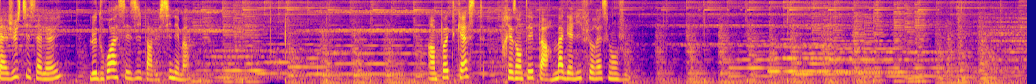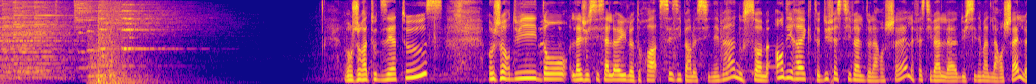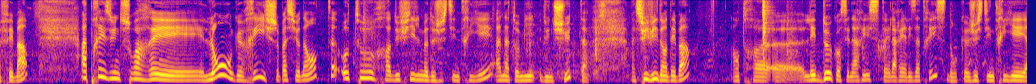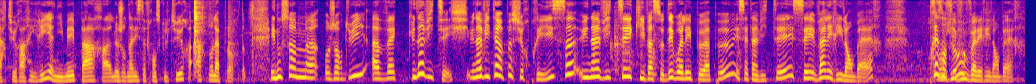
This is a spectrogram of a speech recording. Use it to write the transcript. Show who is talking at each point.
Speaker 1: La justice à l'œil, le droit saisi par le cinéma. Un podcast présenté par Magali Flores-Lonjou.
Speaker 2: Bonjour à toutes et à tous. Aujourd'hui, dans La justice à l'œil, le droit saisi par le cinéma, nous sommes en direct du Festival de La Rochelle, le Festival du cinéma de La Rochelle, le FEMA. Après une soirée longue, riche, passionnante, autour du film de Justine Trier, Anatomie d'une chute, suivi d'un débat entre euh, les deux co-scénaristes et la réalisatrice, donc euh, Justine Trier et Arthur Hariri, animé par euh, le journaliste de France Culture Arnaud Laporte. Et nous sommes aujourd'hui avec une invitée, une invitée un peu surprise, une invitée qui va se dévoiler peu à peu, et cette invitée, c'est Valérie Lambert. Présentez-vous Valérie Lambert.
